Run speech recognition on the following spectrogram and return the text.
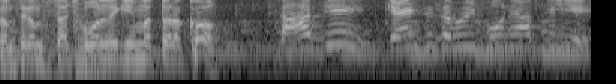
कम से कम सच बोलने की हिम्मत तो रखो। साहब जी कैंट से ज़रूरी फ़ोन है आपके लिए।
